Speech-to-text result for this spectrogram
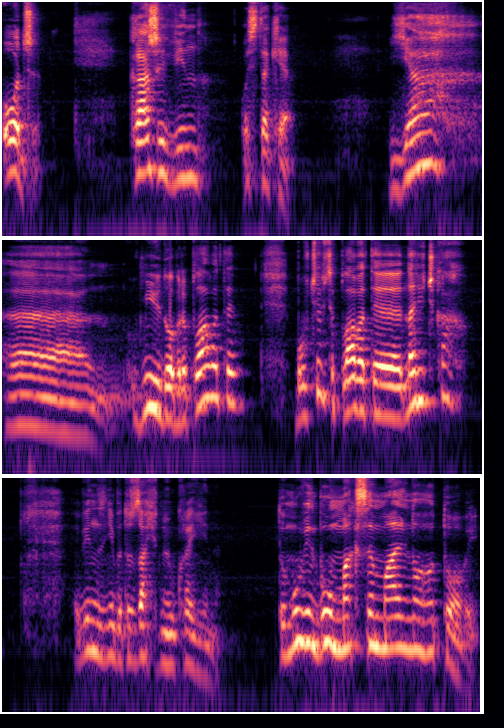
Отже, каже він ось таке: Я е, вмію добре плавати, бо вчився плавати на річках. Він нібито з Західної України. Тому він був максимально готовий.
